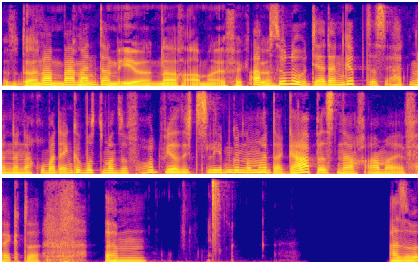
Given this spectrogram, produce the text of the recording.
Also dann War, weil man, dann, man eher Nachahmereffekte. Absolut, ja, dann gibt es. Hat man dann nach Robert Enke wusste man sofort, wie er sich das Leben genommen hat. Da gab es Nachahmereffekte. Ähm, also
